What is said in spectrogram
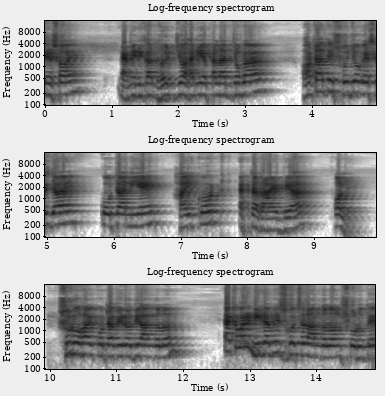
শেষ হয়। আমেরিকা ধৈর্য হারিয়ে ফেলার জোগাড়। হঠাৎই সুযোগ এসে যায় কোটা নিয়ে হাইকোর্ট একটা রায় দেওয়ার ফলে। শুরু হয় কোটা বিরোধী আন্দোলন। একেবারে নিরামিষ গোছের আন্দোলন শুরুতে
